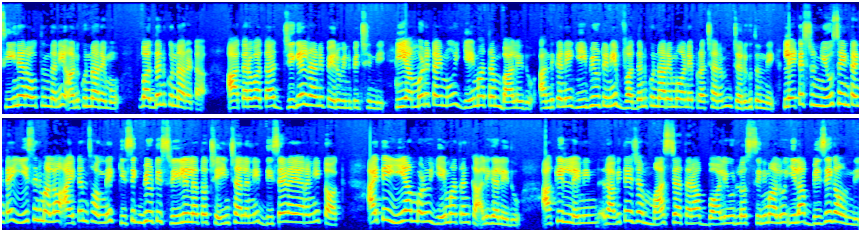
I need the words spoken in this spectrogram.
సీనియర్ అవుతుందని అనుకున్నారేమో వద్దనుకున్నారట. ఆ తర్వాత జిగేల్ రాణి పేరు వినిపించింది. ఈ అమ్మడు టైము ఏమాత్రం బాలేదు. అందుకనే ఈ బ్యూటీని వద్దనుకున్నారేమో అనే ప్రచారం జరుగుతుంది. లేటెస్ట్ న్యూస్ ఏంటంటే ఈ సినిమాలో ఐటమ్ సాంగ్ని కిసిక్ బ్యూటీ శ్రీలీలతో చేయించాలని డిసైడ్ అయ్యారని టాక్. అయితే ఈ అమ్మడు ఏమాత్రం ఖాళీగా లేదు. అఖిల్ లెనిన్ రవితేజ మాస్ జాతర బాలీవుడ్లో సినిమాలు ఇలా బిజీగా ఉంది.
